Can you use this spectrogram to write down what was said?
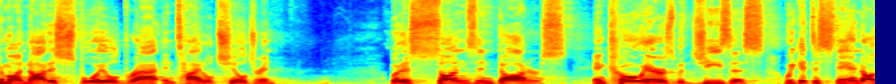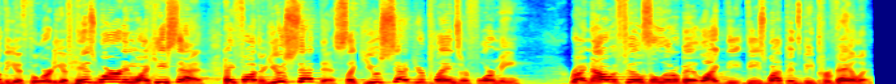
Come on, not as spoiled, brat, entitled children but as sons and daughters and co heirs with Jesus, we get to stand on the authority of His word and what He said. Hey, Father, you said this. Like you said, your plans are for me. Right now, it feels a little bit like the, these weapons be prevailing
